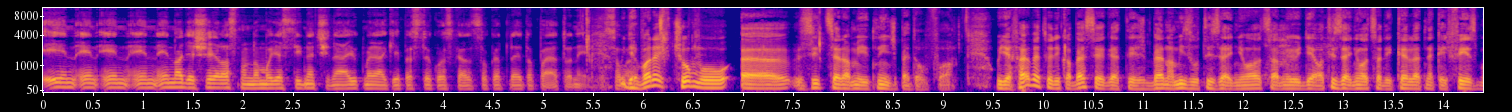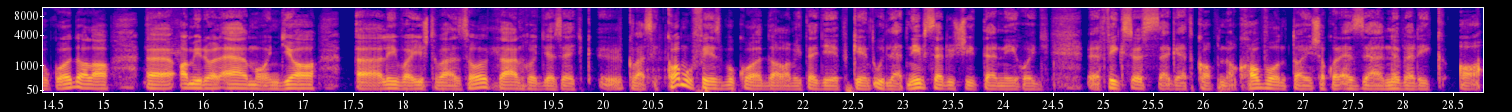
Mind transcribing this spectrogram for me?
én, én, én, én, én nagy eséllyel azt mondom, hogy ezt így ne csináljuk, mert elképesztő kockázatokat lehet a pártra nézni. Szóval... Ugye van egy csomó uh, zicser, ami itt nincs bedobva. Ugye felvetődik a beszélgetésben a Mizu 18, ami ugye a 18. kerületnek egy Facebook oldala, uh, amiről elmondja uh, Léva István Zoltán, hogy ez egy kvázi kamu Facebook oldal, amit egyébként úgy lehet népszerűsíteni, hogy fix összeget kapnak havonta, és akkor ezzel növelik a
